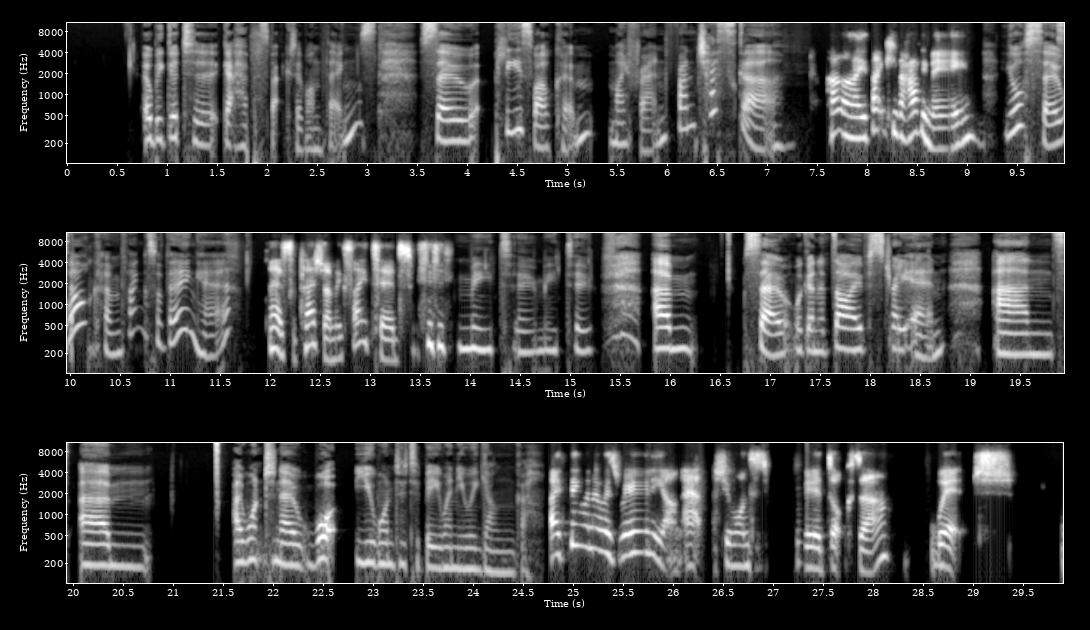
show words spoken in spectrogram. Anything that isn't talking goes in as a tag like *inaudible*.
it'll be good to get her perspective on things. So please welcome my friend Francesca. Hi, thank you for having me. You're so welcome. Thanks for being here. No, it's a pleasure. I'm excited. *laughs* me too, me too. Um, so we're going to dive straight in and um, I want to know what you wanted to be when you were younger. I think when I was really young, I actually wanted to be a doctor, which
